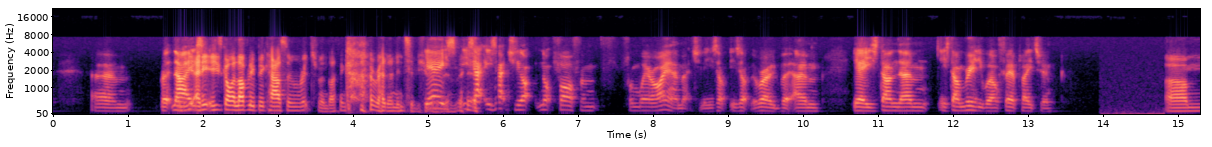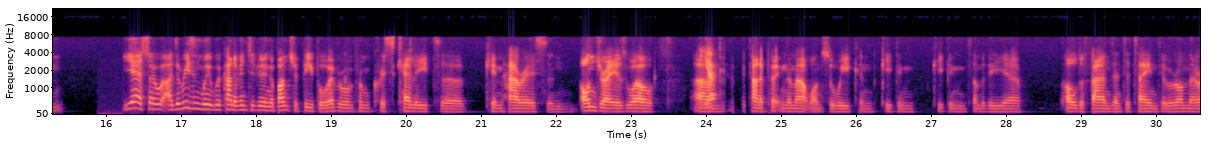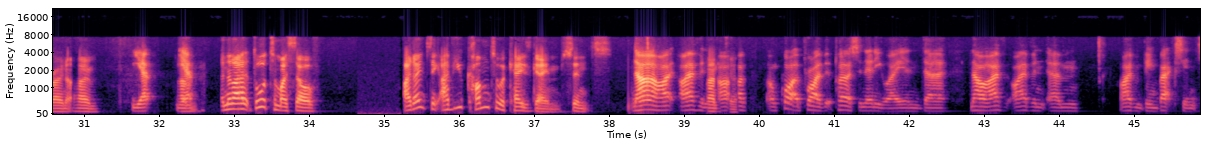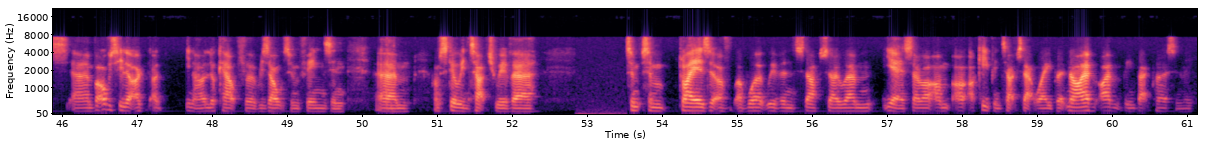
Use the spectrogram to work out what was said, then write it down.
um, but no, and, he, has got a lovely big house in Richmond. I think I read an interview. Yeah, he's he's, a, he's, actually not far from from where I am. Actually, he's up he's up the road. But um, yeah, he's done um, he's done really well. Fair play to him. Um, yeah. So uh, the reason we, we're kind of interviewing a bunch of people, everyone from Chris Kelly to Kim Harris and Andre as well. Um, yep. We're kind of putting them out once a week and keeping keeping some of the uh, older fans entertained who are on their own at home. Yep. Yep. Um, and then I thought to myself, I don't think have you come to a K's game since? No, I, I haven't. I, am quite a private person anyway, and uh, no, I've I haven't um I haven't been back since. Um, but obviously, look, I, I, you know I look out for results and things, and um, I'm still in touch with uh, some some players that I've, I've worked with and stuff. So um, yeah, so I, I'm I, keep in touch that way. But no, I haven't, I haven't been back personally.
